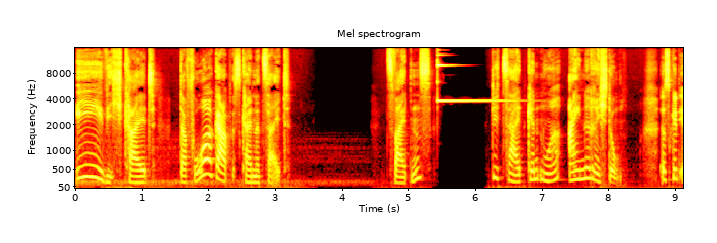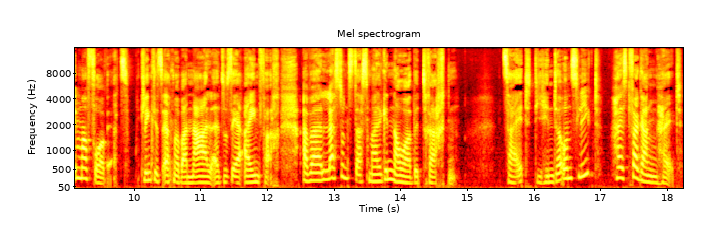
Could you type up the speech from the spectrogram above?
Ewigkeit. Davor gab es keine Zeit. Zweitens, die Zeit kennt nur eine Richtung. Es geht immer vorwärts. Klingt jetzt erstmal banal, also sehr einfach. Aber lasst uns das mal genauer betrachten. Zeit, die hinter uns liegt, heißt Vergangenheit.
